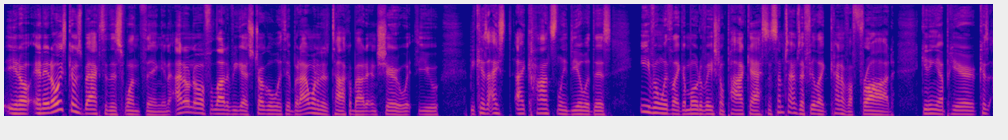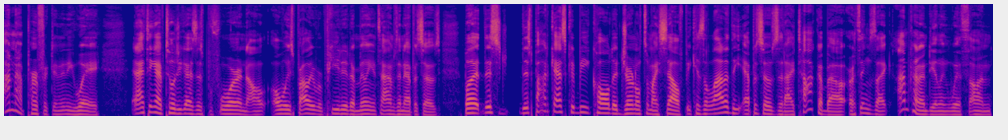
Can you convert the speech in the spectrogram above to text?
you know, and it always comes back to this one thing. And I don't know if a lot of you guys struggle with it, but I wanted to talk about it and share it with you because I, I constantly deal with this, even with like a motivational podcast. And sometimes I feel like kind of a fraud getting up here because I'm not perfect in any way and I think I've told you guys this before, and I'll always probably repeat it a million times in episodes. But this this podcast could be called a journal to myself because a lot of the episodes that I talk about are things like I'm kind of dealing with on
